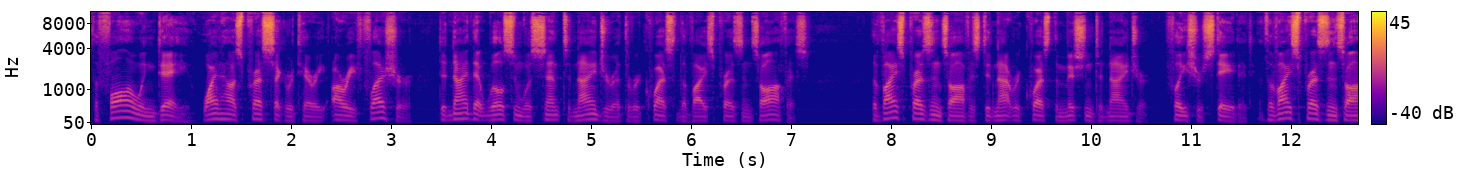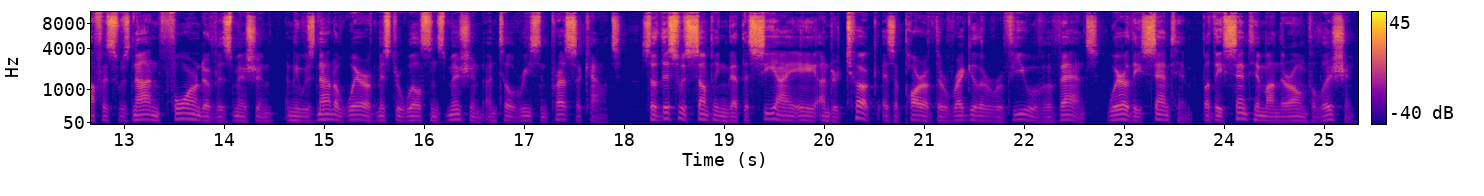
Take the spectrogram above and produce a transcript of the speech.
The following day, White House Press Secretary Ari Fleischer denied that Wilson was sent to Niger at the request of the Vice President's office. The Vice President's office did not request the mission to Niger, Fleischer stated. The Vice President's office was not informed of his mission, and he was not aware of Mr. Wilson's mission until recent press accounts. So this was something that the CIA undertook as a part of their regular review of events, where they sent him, but they sent him on their own volition.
